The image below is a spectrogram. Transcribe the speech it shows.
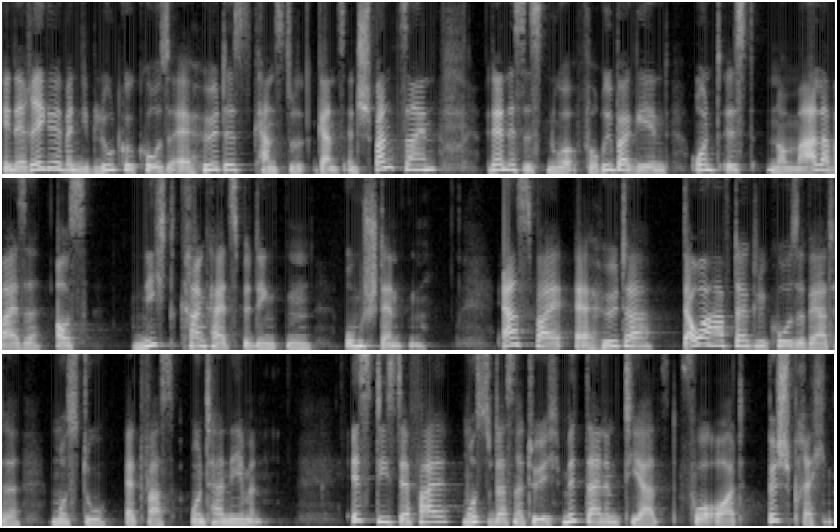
in der Regel, wenn die Blutglucose erhöht ist, kannst du ganz entspannt sein, denn es ist nur vorübergehend und ist normalerweise aus nicht krankheitsbedingten Umständen. Erst bei erhöhter, dauerhafter Glukosewerte musst du etwas unternehmen. Ist dies der Fall, musst du das natürlich mit deinem Tierarzt vor Ort besprechen.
